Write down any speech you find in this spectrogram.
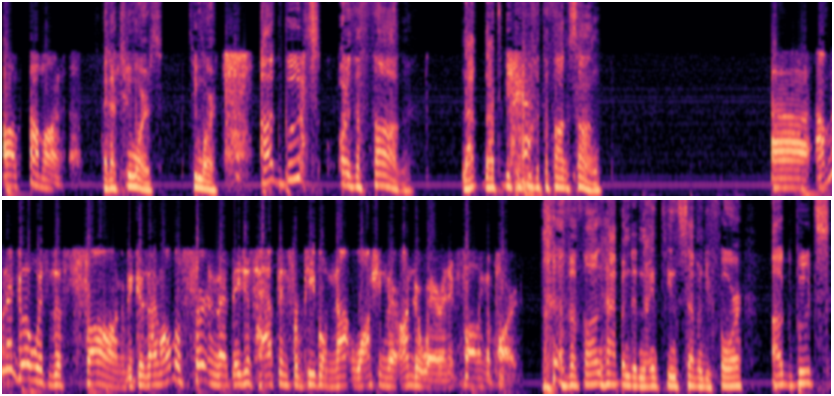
Oh, come on. I got two more. Two more. Ugg boots or the thong? Not not to be confused with the thong song. Uh, I'm going to go with the thong because I'm almost certain that they just happened from people not washing their underwear and it falling apart. the thong happened in 1974. Ugg boots,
